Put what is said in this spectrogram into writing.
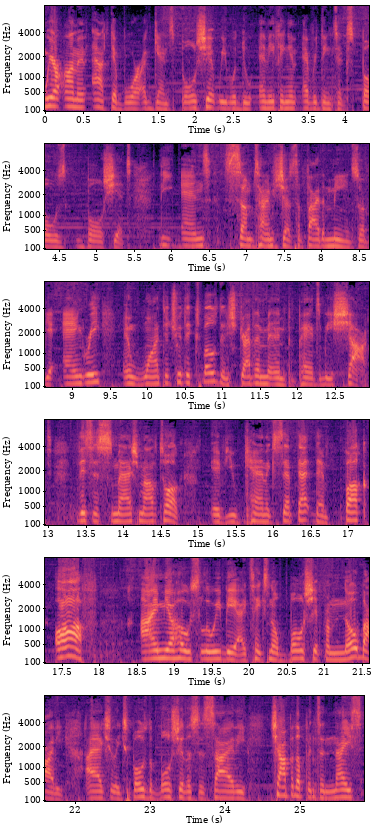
We are on an active war against bullshit. We will do anything and everything to expose bullshit. The ends sometimes justify the means. So if you're angry and want the truth exposed, then strap them in and prepare to be shocked. This is Smash Mouth Talk. If you can't accept that, then fuck off. I'm your host, Louie Bee. I takes no bullshit from nobody. I actually expose the bullshit of society, chop it up into nice,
